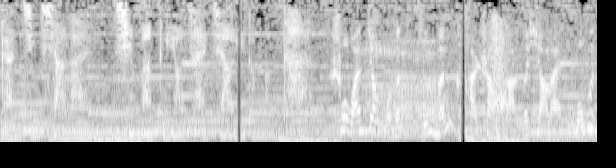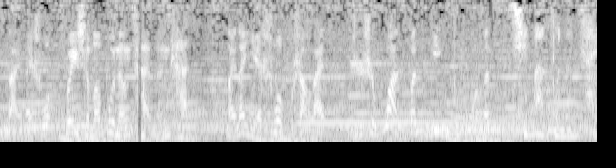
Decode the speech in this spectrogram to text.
赶紧下来，千万不要踩家里的门槛。”说完将我们从门槛上赶了下来。我问奶奶说：“为什么不能踩门槛？”奶奶也说不上来，只是万分叮嘱我们千万不能踩。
